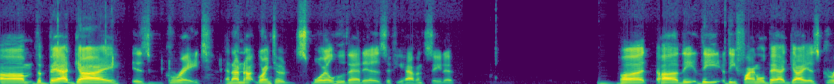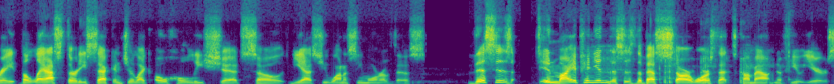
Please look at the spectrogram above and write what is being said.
Um, the bad guy is great, and I'm not going to spoil who that is if you haven't seen it but uh, the the the final bad guy is great. The last thirty seconds, you're like, oh holy shit! So yes, you want to see more of this. This is, in my opinion, this is the best Star Wars that's come out in a few years.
